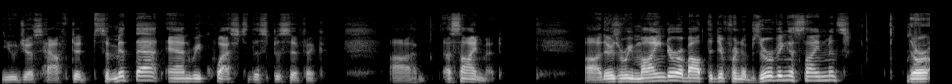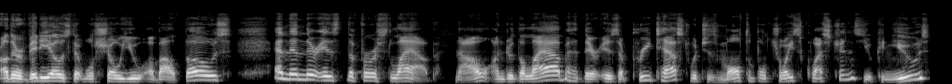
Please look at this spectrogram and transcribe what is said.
You just have to submit that and request the specific uh, assignment. Uh, there's a reminder about the different observing assignments. There are other videos that will show you about those. And then there is the first lab. Now, under the lab, there is a pretest, which is multiple choice questions you can use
